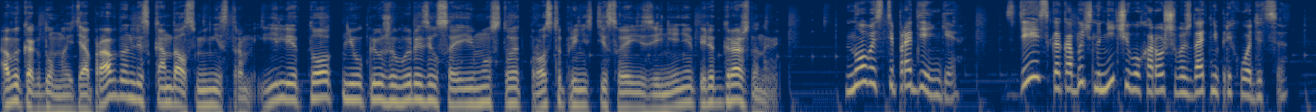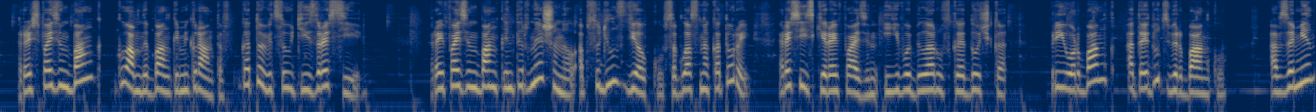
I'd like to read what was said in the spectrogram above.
А вы как думаете, оправдан ли скандал с министром, или тот неуклюже выразился, и ему стоит просто принести свои извинения перед гражданами? Новости про деньги. Здесь, как обычно, ничего хорошего ждать не приходится. Райфайзенбанк, главный банк иммигрантов, готовится уйти из России. Райфайзенбанк Интернешнл обсудил сделку, согласно которой российский Райфайзен и его белорусская дочка Приорбанк отойдут Сбербанку, а взамен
